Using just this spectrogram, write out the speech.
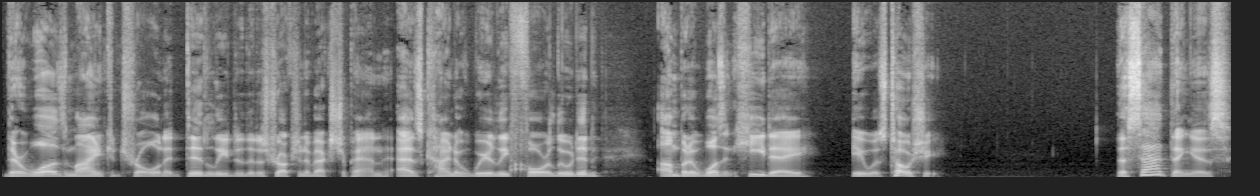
there was mind control and it did lead to the destruction of X Japan as kind of weirdly foreluded um but it wasn't Hide it was Toshi the sad thing is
